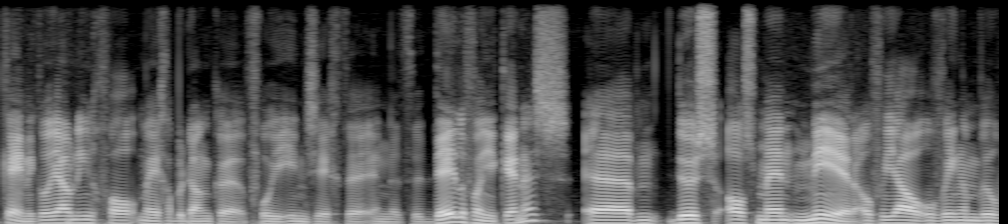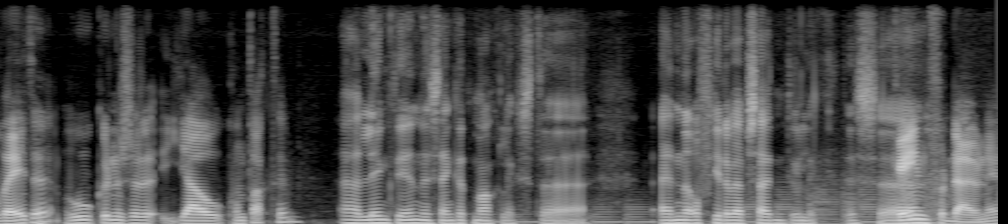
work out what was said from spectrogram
Kane, ik wil jou in ieder geval mega bedanken voor je inzichten en het delen van je kennis. Ehm, dus als men meer over jou of Wingham wil weten, hoe kunnen ze jou contacten? LinkedIn is denk ik het makkelijkst. En of via de website natuurlijk. Dus, Kane Verduin, hè?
